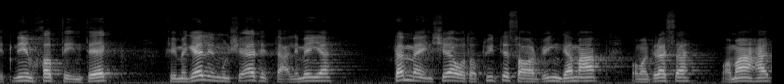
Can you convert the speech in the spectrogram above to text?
اثنين خط إنتاج. في مجال المنشآت التعليمية تم إنشاء وتطوير 49 جامعة ومدرسة ومعهد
